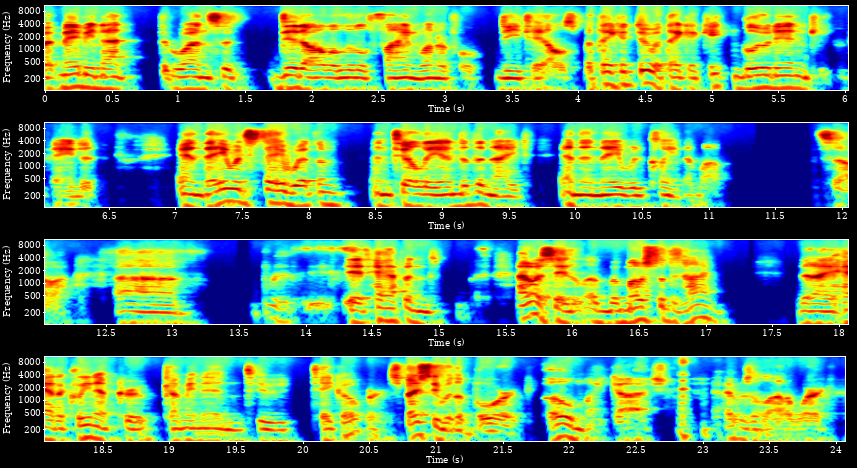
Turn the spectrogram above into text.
but maybe not the ones that did all the little fine, wonderful details. But they could do it. They could keep them glued in, keep them painted. And they would stay with them until the end of the night, and then they would clean them up. So uh, it happened, I would say, most of the time that I had a cleanup crew coming in to take over, especially with a Borg. Oh my gosh, that was a lot of work.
